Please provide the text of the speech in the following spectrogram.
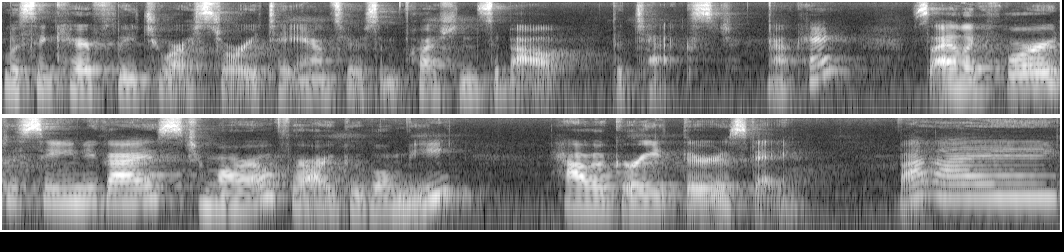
listen carefully to our story to answer some questions about the text. Okay, so I look forward to seeing you guys tomorrow for our Google Meet. Have a great Thursday. Bye.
